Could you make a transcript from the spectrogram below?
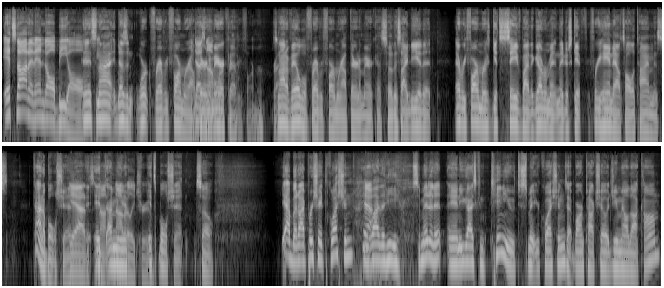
it's not an end all be all. And it's not. It doesn't work for every farmer out It there in not work America. for every farmer. It's not available for every farmer out there in America. So this idea that every farmer gets saved by the government and they just get free handouts all the time is kind of bullshit. Yeah, it's not- not it- really true. It's bullshit. So yeah, but I appreciate the question. Yeah. I'm glad that he submitted it. And you guys continue to submit your questions at barntalkshow at gmail.com.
